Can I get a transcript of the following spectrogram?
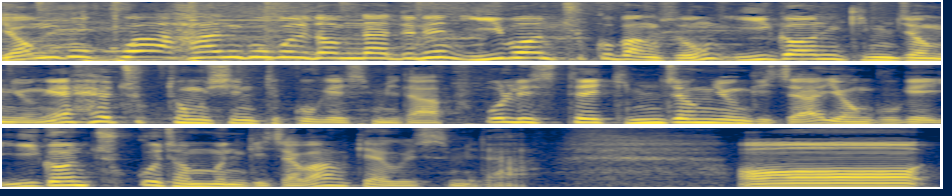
영국과 한국을 넘나드는 이원 축구 방송 이건 김정용의 해축통신 듣고 계십니다. 풋볼리스트의 김정용 기자, 영국의 이건 축구 전문 기자와 함께하고 있습니다. 어,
